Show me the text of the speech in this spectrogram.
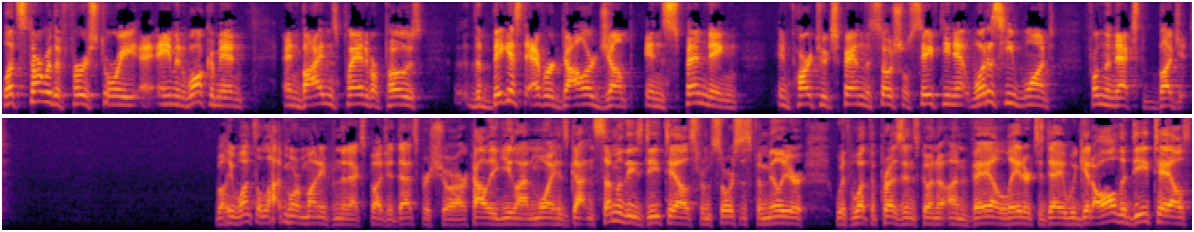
Let's start with the first story. Eamon, welcome in. And Biden's plan to propose the biggest ever dollar jump in spending, in part to expand the social safety net. What does he want from the next budget? Well, he wants a lot more money from the next budget, that's for sure. Our colleague Ylan Mui has gotten some of these details from sources familiar with what the president's going to unveil later today. We get all the details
